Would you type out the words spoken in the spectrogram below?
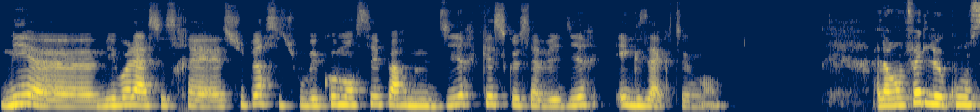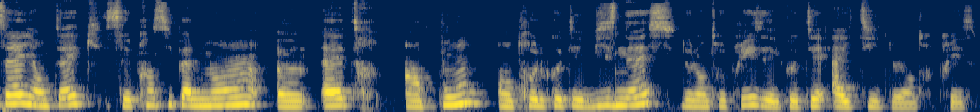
Euh, mais voilà, ce serait super si tu pouvais commencer par nous dire qu'est-ce que ça veut dire exactement. Alors en fait, le conseil en tech, c'est principalement être un pont entre le côté business de l'entreprise et le côté IT de l'entreprise.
